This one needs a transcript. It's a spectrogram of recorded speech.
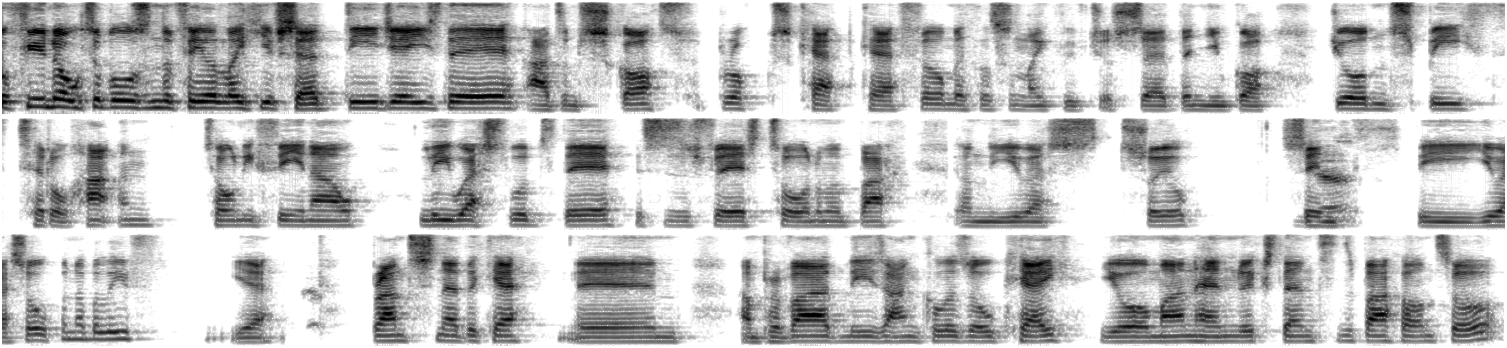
a few notables in the field, like you've said, DJ's there, Adam Scott, Brooks, Koepka, Phil Mickelson, like we've just said. Then you've got Jordan Spieth, Tyrrell Hatton, Tony Finau, Lee Westwood's there. This is his first tournament back on the US soil since the US Open, I believe. Yeah. Brandt Snedeker, um, and providing his ankle is okay, your man Henrik Stenson's back on tour.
